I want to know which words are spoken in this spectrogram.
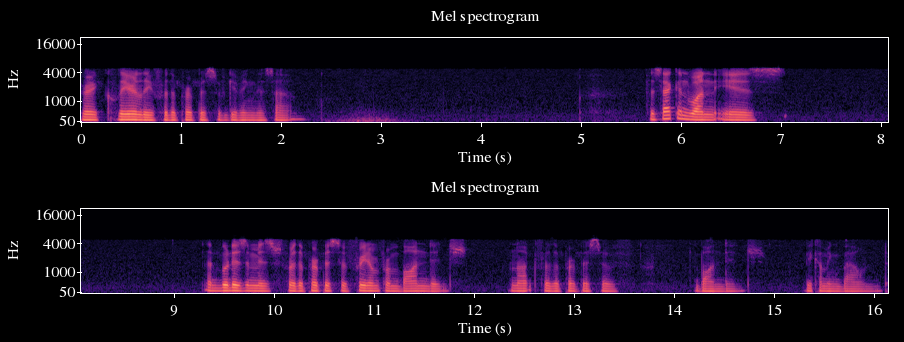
very clearly for the purpose of giving this up. The second one is that Buddhism is for the purpose of freedom from bondage, not for the purpose of bondage, becoming bound.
